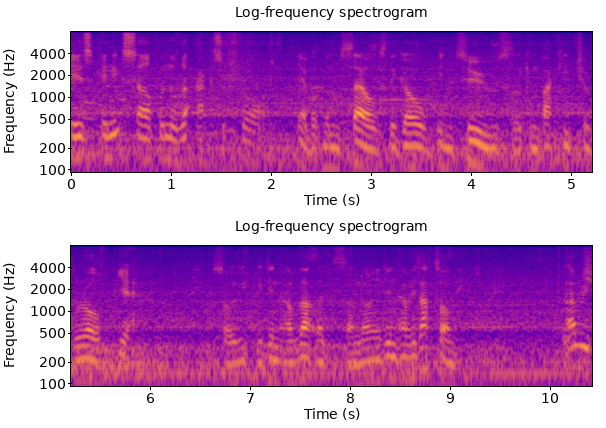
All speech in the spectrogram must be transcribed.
is in itself another act of fraud. Yeah, but themselves, they go in twos so they can back each other up. Yeah, So he, he didn't have that leg to stand on, he didn't have his hat on. I, re-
